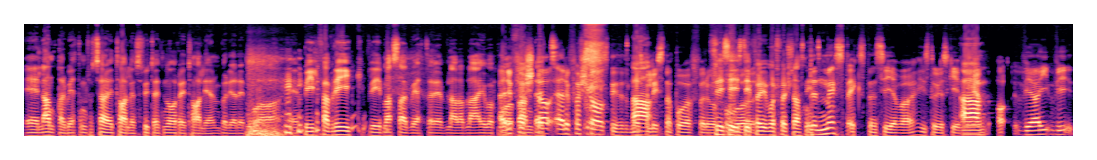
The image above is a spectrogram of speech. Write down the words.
eh, lantarbetarna från södra Italien som flyttade till norra Italien, började på en bilfabrik, blev massarbetare, bla bla bla, jobbar på Är det, bandet. första, är det första avsnittet man Ja. ska lyssna på för att Precis, få det är för vårt första avsnitt. den mest extensiva historieskrivningen? Ja. Vi, har, vi,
